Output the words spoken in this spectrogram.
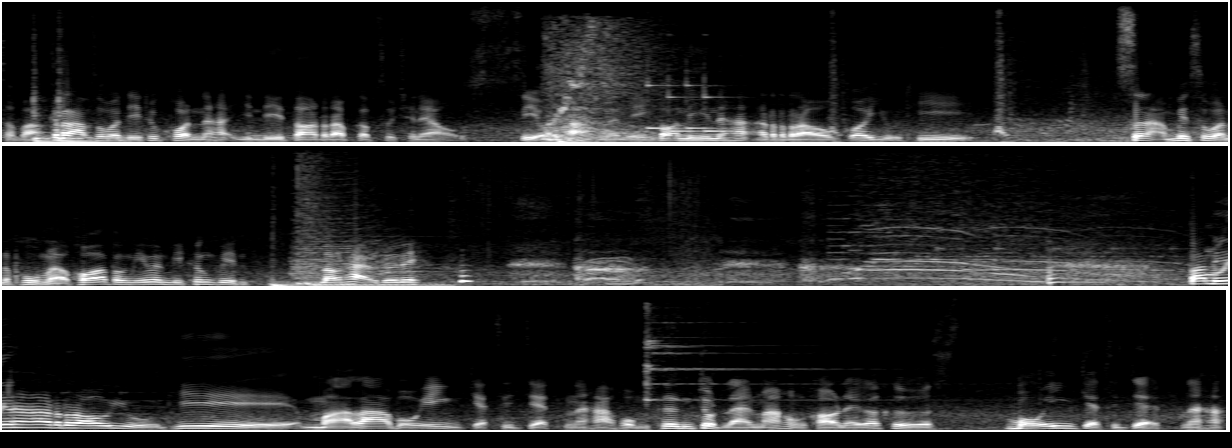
สบากราบสวัสดีทุกคนนะฮะยินดีต้อนรับกับสู่ช anel เสี่ยวพางนั่นเองตอนนี้นะฮะเราก็อยู่ที่สนามบินสุวรรณภูมิแล้วเพราะว่าตรงนี้มันมีเครื่องบินลองถ่ายไปดูดิ ตอนนี้นะฮะเราอยู่ที่หมาล่าโบอิง747 นะฮะผมซึ่งจุดแลนด์มาร์คของเขาเนี่ยก็คือโบอิง747 นะฮะ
